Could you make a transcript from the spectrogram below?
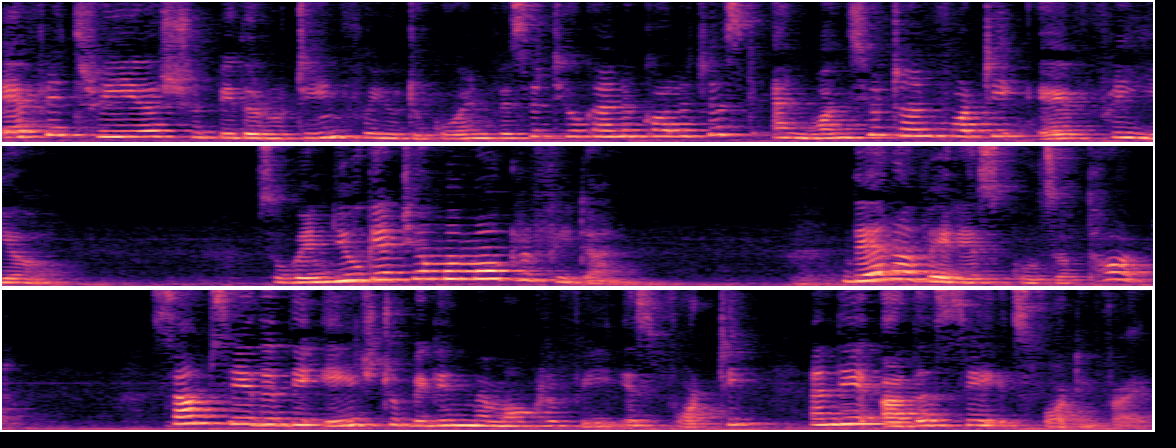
Every three years should be the routine for you to go and visit your gynecologist and once you turn 40, every year. So when do you get your mammography done? There are various schools of thought. Some say that the age to begin mammography is 40 and the others say it's 45.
